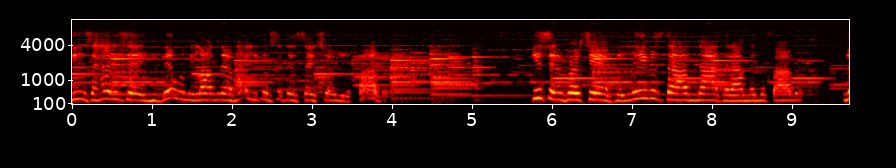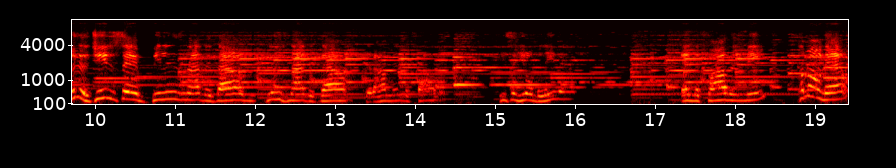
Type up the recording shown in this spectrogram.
Jesus said, how did he say, you've been with me long enough. How you gonna sit there and say, show you the Father? He said in verse 10, believest thou not that I'm in the Father? Look at it. Jesus said, believe not that thou, believe not that thou, that I'm in the Father. He said, You don't believe that? And the Father in me? Come on now.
